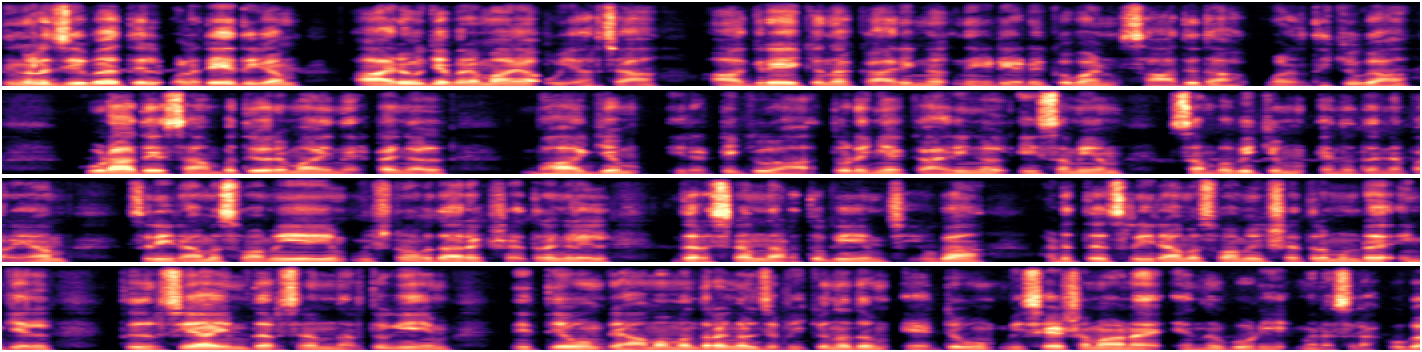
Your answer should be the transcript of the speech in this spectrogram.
നിങ്ങളുടെ ജീവിതത്തിൽ വളരെയധികം ആരോഗ്യപരമായ ഉയർച്ച ആഗ്രഹിക്കുന്ന കാര്യങ്ങൾ നേടിയെടുക്കുവാൻ സാധ്യത വർദ്ധിക്കുക. കൂടാതെ സാമ്പത്തികപരമായ നേട്ടങ്ങൾ ഭാഗ്യം ഇരട്ടിക്കുക തുടങ്ങിയ കാര്യങ്ങൾ ഈ സമയം സംഭവിക്കും എന്ന് തന്നെ പറയാം. ശ്രീരാമസ്വാമിയെയും വിഷ്ണു അവതാര ക്ഷേത്രങ്ങളിൽ ദർശനം നടത്തുകയും ചെയ്യുക. അടുത്ത് ശ്രീരാമസ്വാമി ക്ഷേത്രമുണ്ട് എങ്കിൽ തീർച്ചയായും ദർശനം നടത്തുകയും നിത്യവും രാമമന്ത്രങ്ങൾ ജപിക്കുന്നതും ഏറ്റവും വിശേഷമാണ് എന്നുകൂടി മനസ്സിലാക്കുക.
